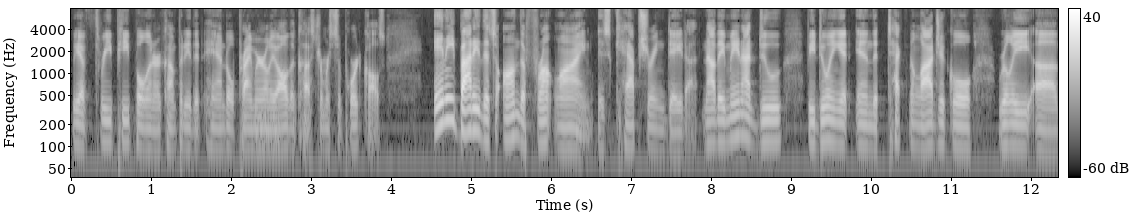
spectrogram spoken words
we have three people in our company that handle primarily all the customer support calls. Anybody that's on the front line is capturing data. Now they may not do be doing it in the technological, really uh,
